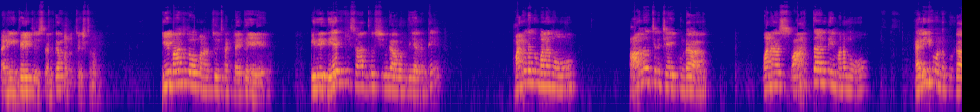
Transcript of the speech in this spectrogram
అని తెలియజేసినట్టుగా మనం చూస్తున్నాం. ఈ మాటలో మనం చూసినట్లయితే ఇది దేనికి సాదృశ్యంగా ఉంది అంటే మనలను మనము ఆలోచన చేయకుండా మన స్వార్థాన్ని మనము కలిగి ఉండకుండా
